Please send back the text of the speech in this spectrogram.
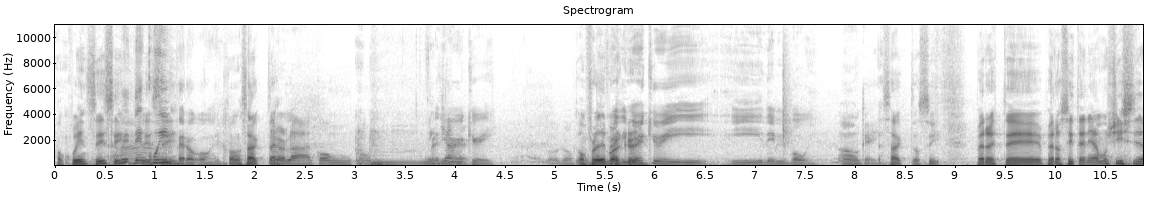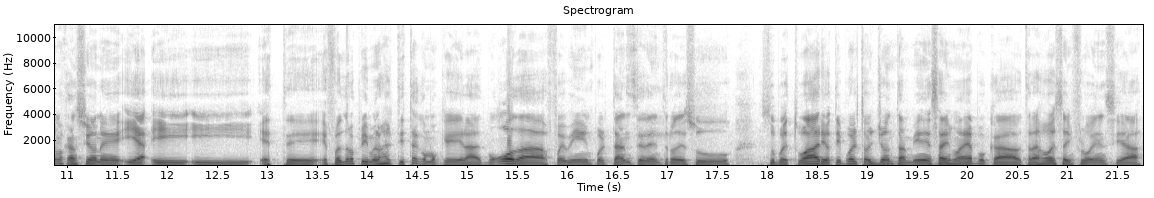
Con Queen, sí, sí. Ah, de sí, Queen, sí. pero con él. Con, exacto. Pero la con, con Freddie. Mercury. No, no, con Freddie Freddie Mercury. Mercury y, y David Bowie. Ah, ok. Exacto, sí. Pero este, pero sí tenía muchísimas canciones y, y, y, este fue de los primeros artistas como que la moda fue bien importante dentro de su, su vestuario. Tipo Elton John también en esa misma época trajo esa influencia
